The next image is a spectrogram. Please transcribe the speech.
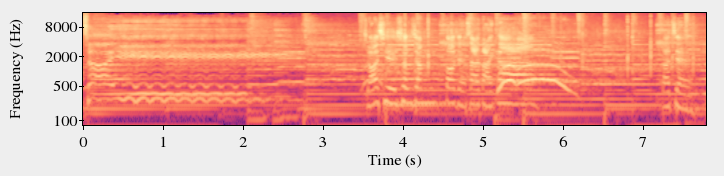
替。再一次衷心多謝晒大家，多謝。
